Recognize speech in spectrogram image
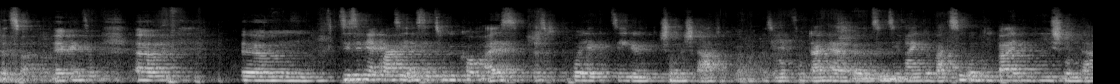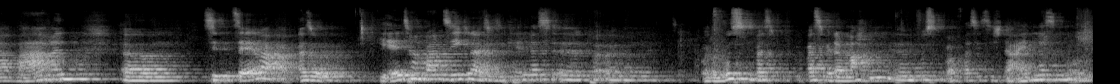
das war eine Ergänzung. Ähm, ähm, sie sind ja quasi erst dazu gekommen, als das Projekt Segel schon gestartet war. Also von daher äh, sind sie reingewachsen und die beiden, die schon da waren, ähm, sind selber, also die Eltern waren Segler, also sie kennen das äh, ähm, oder wussten, was, was wir da machen, äh, wussten auch, was sie sich da einlassen und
